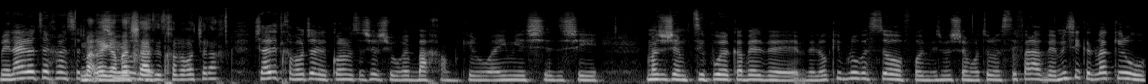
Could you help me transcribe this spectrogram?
בעיניי לא צריך לעשות מה, את השיעור הזה. רגע, מה שאלת את חברות שלך? שאלתי את חברות שלי על כל הנושא של שיעורי בח"ם. כאילו, האם יש איזושהי... משהו שהם ציפו לקבל ו- ולא קיבלו בסוף, או אם יש משהו שהם רצו להוסיף עליו, ומישהי כתבה כאילו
